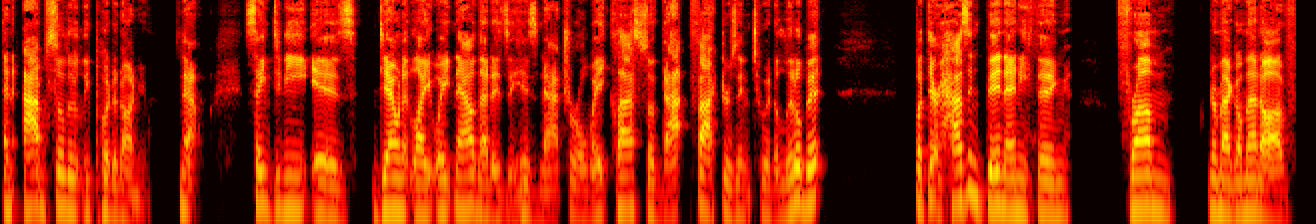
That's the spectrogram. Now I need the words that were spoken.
and absolutely put it on you. Now, Saint Denis is down at lightweight now. That is his natural weight class. So that factors into it a little bit. But there hasn't been anything from Nurmagomedov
